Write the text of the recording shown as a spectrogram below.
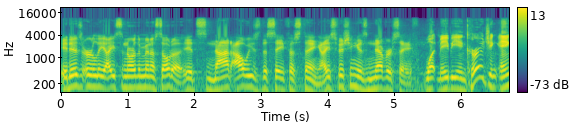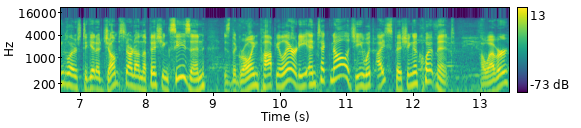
It is early ice in northern Minnesota. It's not always the safest thing. Ice fishing is never safe. What may be encouraging anglers to get a jump start on the fishing season is the growing popularity and technology with ice fishing equipment. However,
